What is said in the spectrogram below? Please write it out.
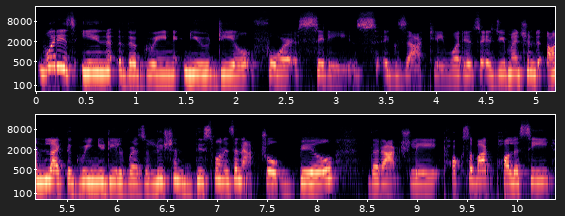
What is in the Green New Deal for cities exactly? What is, as you mentioned, unlike the Green New Deal resolution, this one is an actual bill that actually talks about policy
